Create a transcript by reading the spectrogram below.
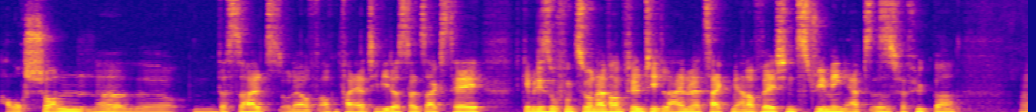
auch schon, ne, äh, dass du halt, oder auf, auf dem Fire TV, dass du halt sagst, hey, ich gebe die Suchfunktion einfach einen Filmtitel ein und er zeigt mir an, auf welchen Streaming-Apps ist es verfügbar. Ja.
